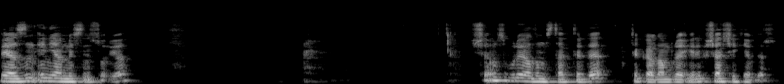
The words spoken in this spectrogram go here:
Beyazın en iyi hamlesini soruyor. Şahımızı buraya aldığımız takdirde tekrardan buraya gelip şah çekebilir.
